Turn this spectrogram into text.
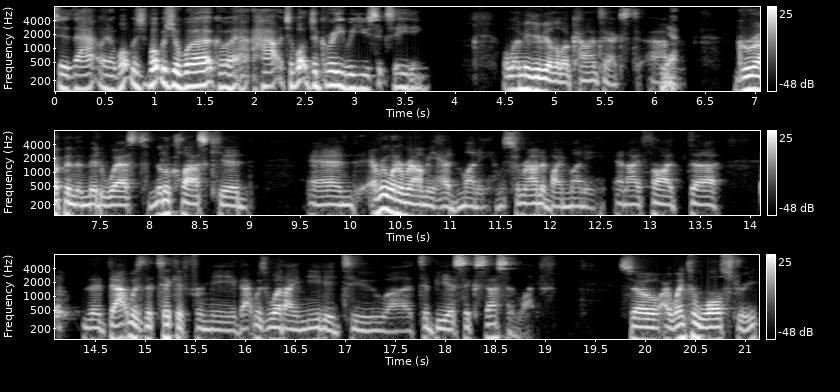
to that? You know, what was what was your work or how to what degree were you succeeding? Well let me give you a little context. Um, yeah. grew up in the midwest middle class kid and everyone around me had money. I was surrounded by money. And i thought uh, that that was the ticket for me. That was what I needed to uh, to be a success in life. So I went to Wall Street,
